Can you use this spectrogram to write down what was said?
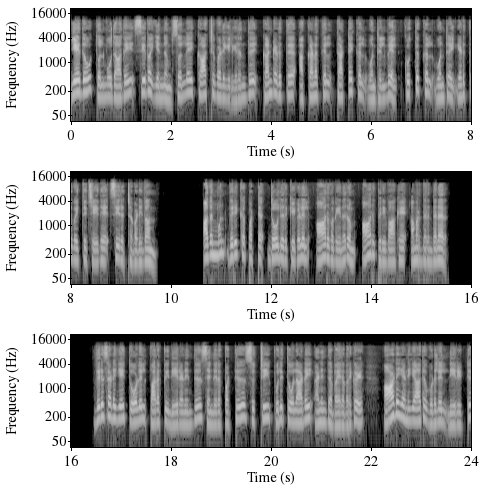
ஏதோ தொல்மூதாதே சிவ என்னும் சொல்லை காற்று வழியில் இருந்து கண்டெடுத்த அக்கணத்தில் தட்டைக்கல் ஒன்றில் மேல் குத்துக்கல் ஒன்றை எடுத்து வைத்துச் செய்த சீரற்ற வடிவம். அதன் முன் விரிக்கப்பட்ட தோலிருக்கைகளில் ஆறு வகையினரும் ஆறு பிரிவாக அமர்ந்திருந்தனர். விரிசடையை தோளில் பரப்பி நீரணிந்து செந்நிறப்பட்டு சுற்றி புலித்தோலாடை அணிந்த பைரவர்கள் ஆடை அணியாத உடலில் நீரிட்டு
